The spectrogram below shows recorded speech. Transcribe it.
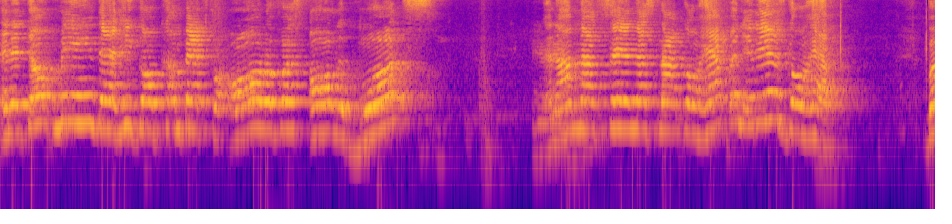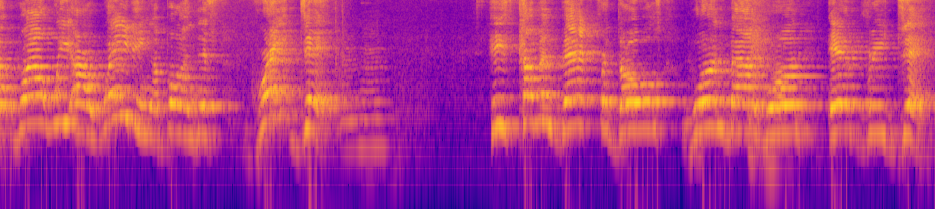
And it don't mean that he gonna come back for all of us all at once. And I'm not saying that's not gonna happen. It is gonna happen. But while we are waiting upon this great day, he's coming back for those one by one every day.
